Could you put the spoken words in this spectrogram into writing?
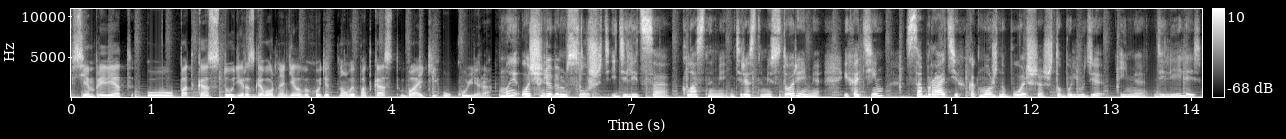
Всем привет! У подкаст-студии «Разговорное дело» выходит новый подкаст «Байки у кулера». Мы очень любим слушать и делиться классными, интересными историями и хотим собрать их как можно больше, чтобы люди ими делились,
